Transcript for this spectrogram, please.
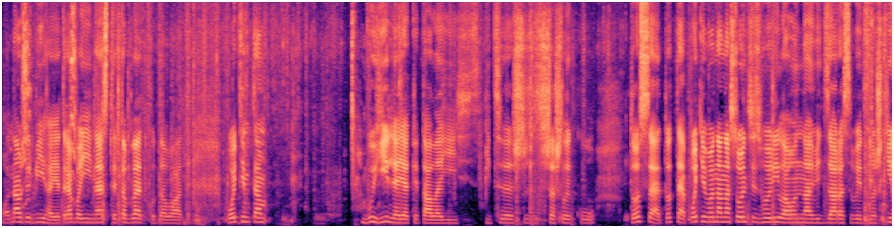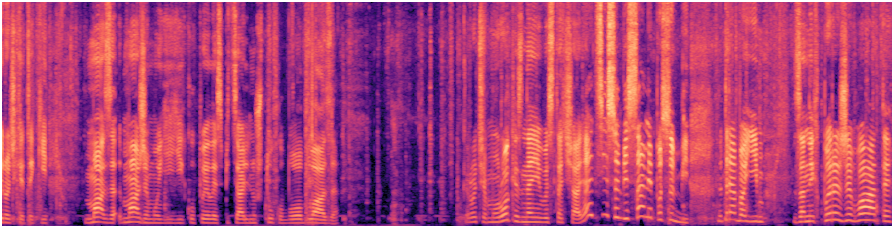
Вона вже бігає, треба їй нести таблетку давати. Потім там вугілля я кидала їй з-під е, шашлику. То все, то те. Потім вона на сонці згоріла, он навіть зараз видно шкірочки такі. Маза, мажемо її, купили спеціальну штуку, бо облазе. Коротше, мороки з неї вистачає. А ці собі самі по собі. Не треба їм за них переживати.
